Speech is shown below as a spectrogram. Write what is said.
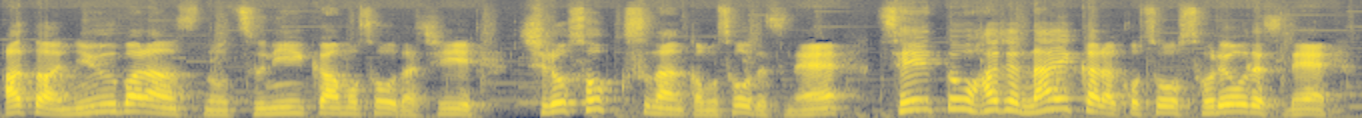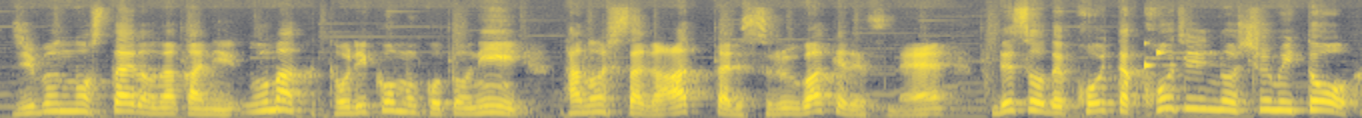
あとはニューバランスのスニーカーもそうだし、白ソックスなんかもそうですね。正統派じゃないからこそ、それをですね、自分のスタイルの中にうまく取り込むことに楽しさがあったりするわけですね。ですので、こういった個人の趣味と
